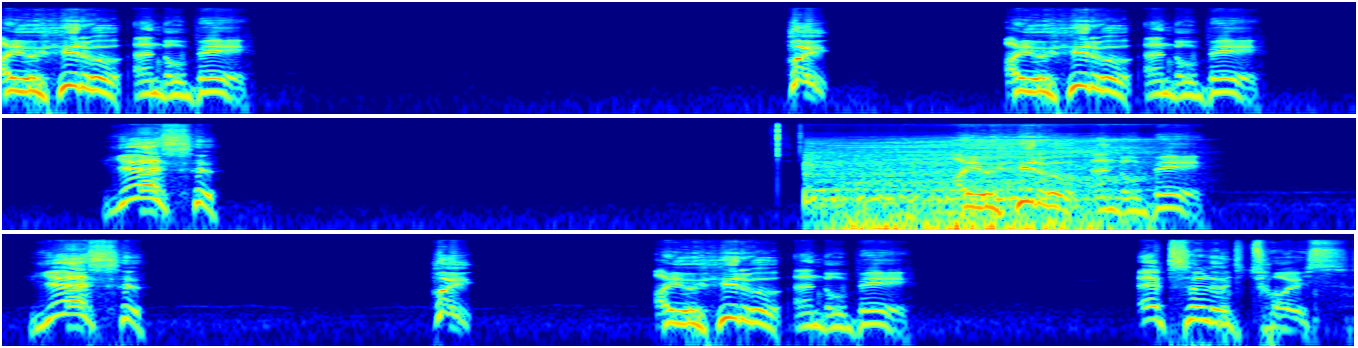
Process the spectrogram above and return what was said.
Are you hero and obey? Hey! Are you hero and obey? Yes! Are you hero and obey? Yes! Hey! Are you hero and obey? Excellent choice.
